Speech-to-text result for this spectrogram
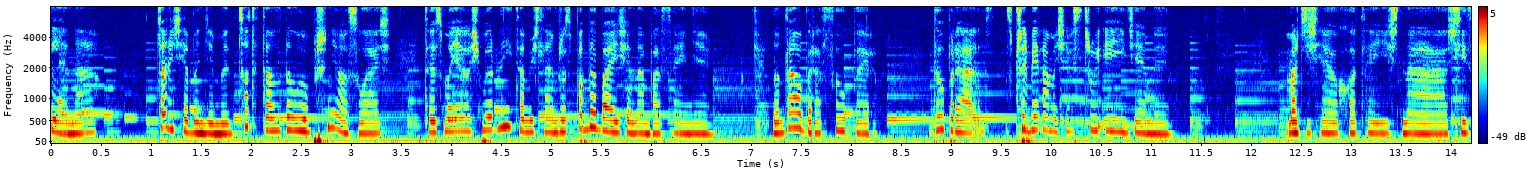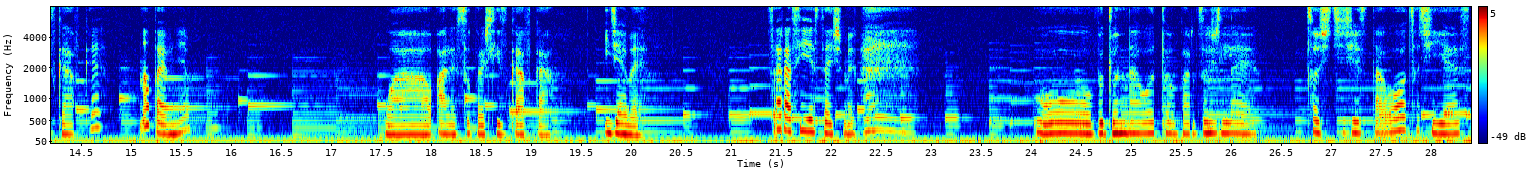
Lena. Co dzisiaj będziemy? Co ty tam znowu przyniosłaś? To jest moja ośmiornica, myślałam, że spodoba jej się na basenie. No dobra, super. Dobra, przebieramy się w strój i idziemy. Masz dzisiaj ochotę iść na ślizgawkę? No pewnie. Wow, ale super ślizgawka. Idziemy. Zaraz i jesteśmy. O, wyglądało to bardzo źle. Coś ci się stało? Co ci jest?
